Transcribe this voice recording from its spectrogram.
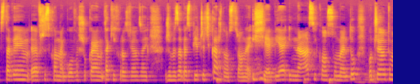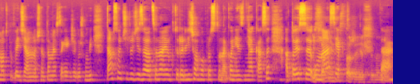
stawiają e, wszystko na głowę, szukają takich rozwiązań, żeby zabezpieczyć każdą stronę i siebie, i nas, i konsumentów, bo czują tą odpowiedzialność. Natomiast tak jak Grzegorz mówi, tam są ci ludzie za które liczą po prostu na koniec dnia kasę, a to jest e, I u nas jak... Jeszcze, no. Tak,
